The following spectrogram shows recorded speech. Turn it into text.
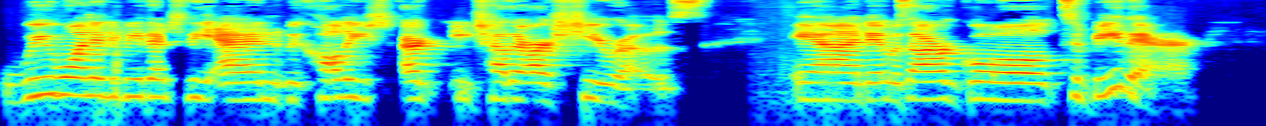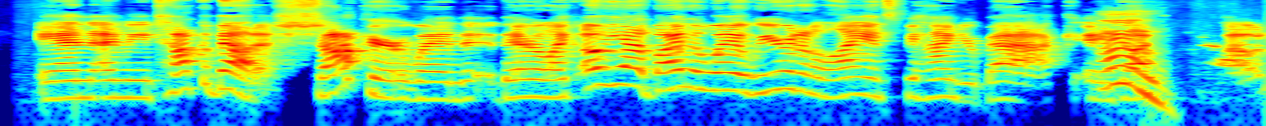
we wanted to be there to the end. We called each, our, each other our sheroes. And it was our goal to be there. And I mean, talk about a shocker when they're like, "Oh yeah, by the way, we are in an alliance behind your back." And mm. out.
